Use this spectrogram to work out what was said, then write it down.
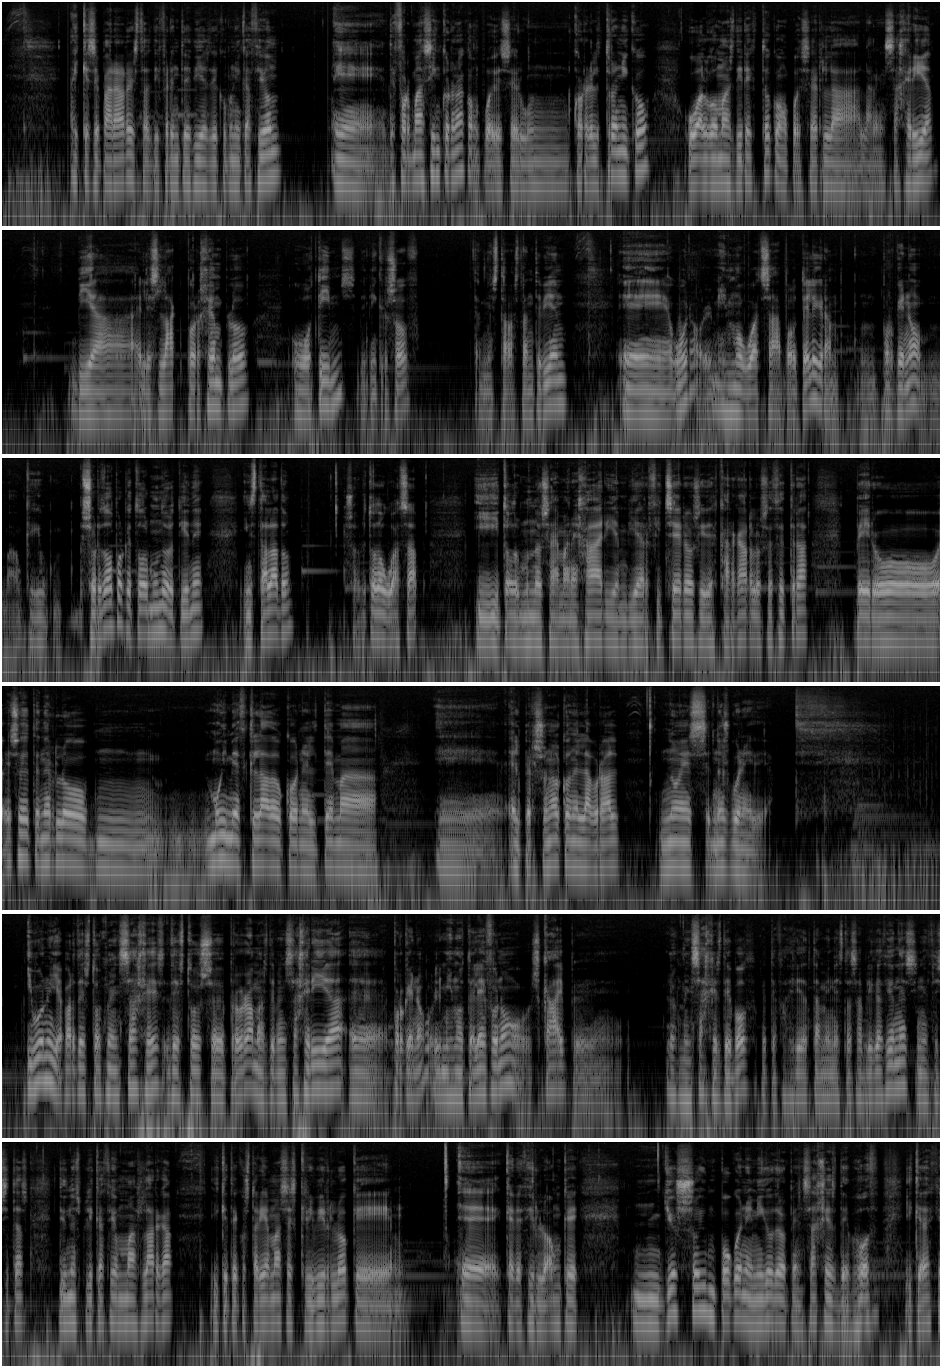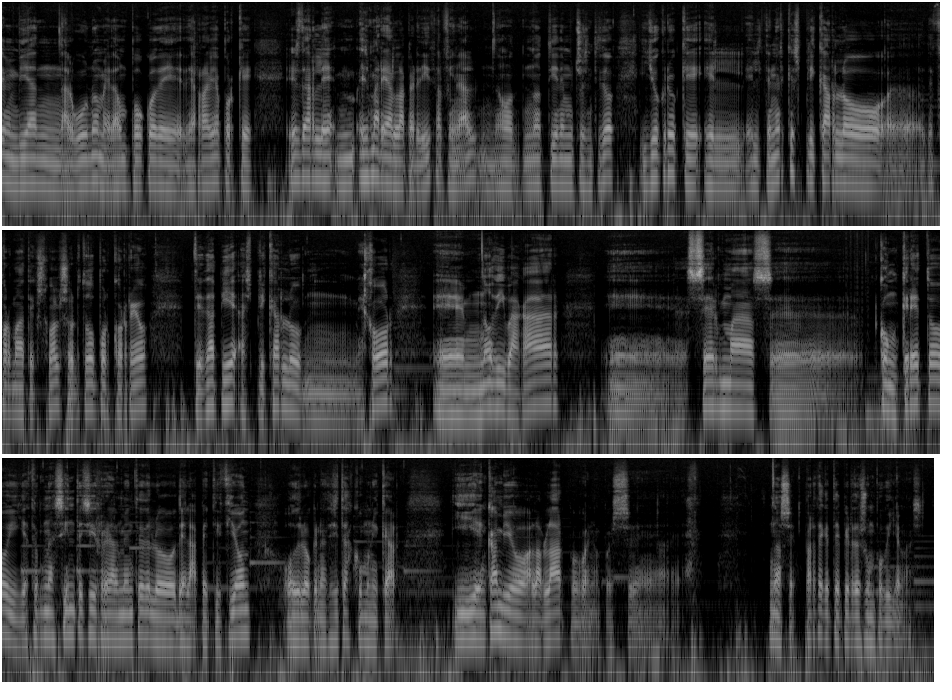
hay que separar estas diferentes vías de comunicación eh, de forma asíncrona, como puede ser un correo electrónico, o algo más directo, como puede ser la, mensajería, vía el Slack, por ejemplo, o Teams de Microsoft, también está bastante bien. Eh, bueno, el mismo WhatsApp o Telegram, ¿por qué no? Aunque, sobre todo porque todo el mundo lo tiene instalado, sobre todo WhatsApp, y todo el mundo sabe manejar y enviar ficheros y descargarlos, etcétera. Pero eso de tenerlo mm, muy mezclado con el tema eh, el personal con el laboral no es, no es buena idea. Y bueno, y aparte de estos mensajes, de estos eh, programas de mensajería, eh, ¿por qué no? El mismo teléfono o Skype, los mensajes de voz que te facilitan también estas aplicaciones si necesitas de una explicación más larga y que te costaría más escribirlo que, que decirlo. Aunque Mm, yo soy un poco enemigo de los mensajes de voz y cada vez que me envían alguno me da un poco de, rabia porque es darle, es marear la perdiz al final, no, no tiene mucho sentido y yo creo que el, tener que explicarlo eh, de forma textual, sobre todo por correo, te da pie a explicarlo mm, mejor, eh, no divagar. Eh, ser más concreto y hacer una síntesis realmente de, lo, de la petición o de lo que necesitas comunicar. Y en cambio, al hablar, pues bueno, pues no sé, parece que te pierdes un poquillo más.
